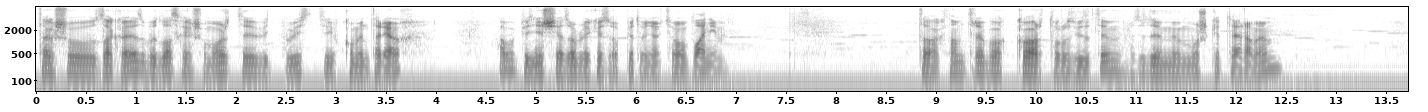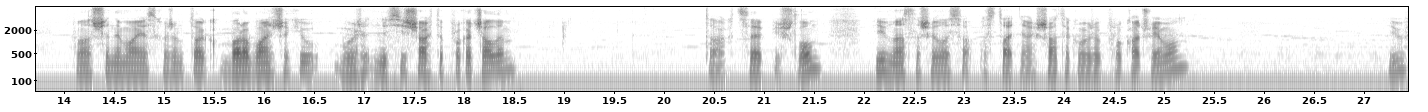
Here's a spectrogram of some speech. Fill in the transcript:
Так що за КС, будь ласка, якщо можете, відповісти в коментарях. Або пізніше я зроблю якесь опитування в цьому плані. Так, нам треба карту розвідати. Розвідуємо мушкетерами. У нас ще немає, скажімо так, барабанщиків, бо не всі шахти прокачали. Так, це пішло. І в нас лишилася остання шахта, яку ми вже прокачуємо. І в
